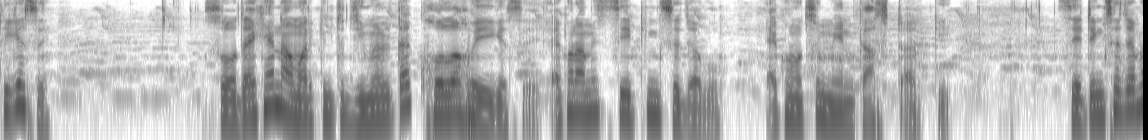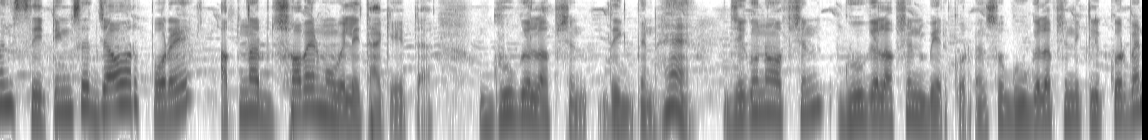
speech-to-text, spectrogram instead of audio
ঠিক আছে সো দেখেন আমার কিন্তু জিমেলটা খোলা হয়ে গেছে। এখন আমি সেটিংসে যাব। এখন হচ্ছে মেন কাজটা আর কি। সেটিংসে যাবেন। সেটিংসে যাওয়ার পরে আপনার সবার মোবাইলে থাকে এটা। গুগল অপশন দেখবেন হ্যাঁ? যে কোনো অপশন গুগল অপশন বের করবেন। সো গুগল অপশনে ক্লিক করবেন।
